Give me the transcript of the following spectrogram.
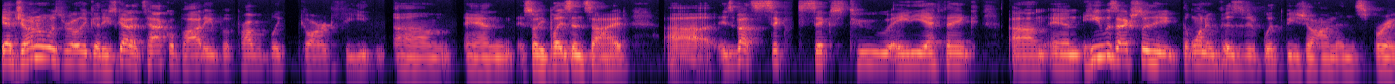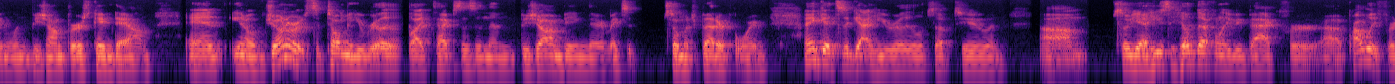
Yeah, Jonah was really good. He's got a tackle body, but probably guard feet, um, and so he plays inside. Uh, he's about six six two eighty, I think, um, and he was actually the one who visited with Bijan in the spring when Bijan first came down. And you know, Jonah told me he really liked Texas, and then Bijan being there makes it so much better for him. I think it's a guy he really looks up to, and um, so yeah, he's he'll definitely be back for uh, probably for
